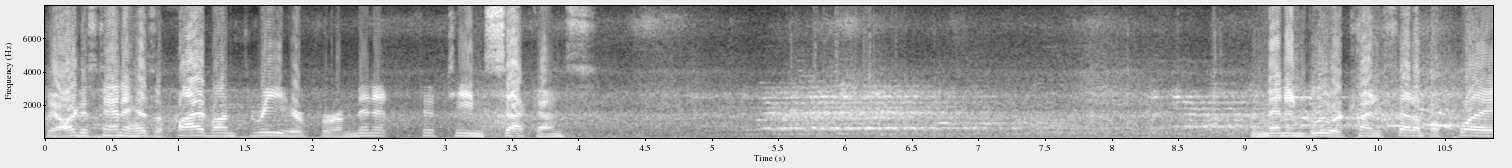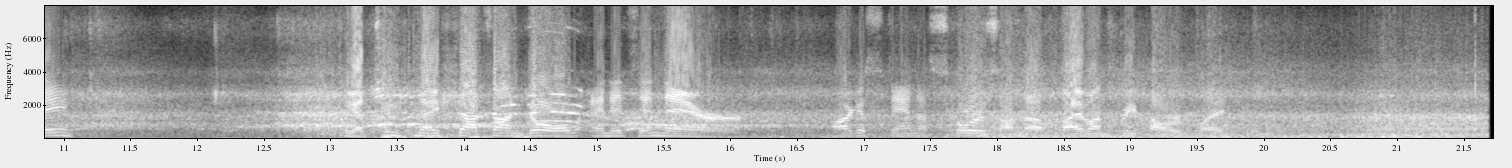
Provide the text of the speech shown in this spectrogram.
Okay, Augustana has a 5 on 3 here for a minute 15 seconds. The men in blue are trying to set up a play. They got two nice shots on goal, and it's in there. Augustana scores on the 5 on 3 power play.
